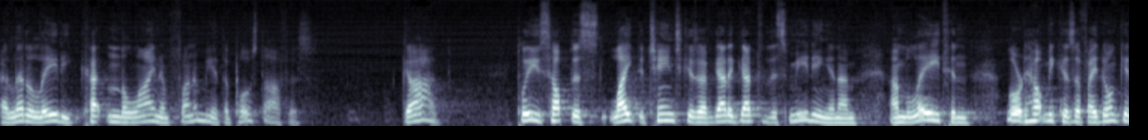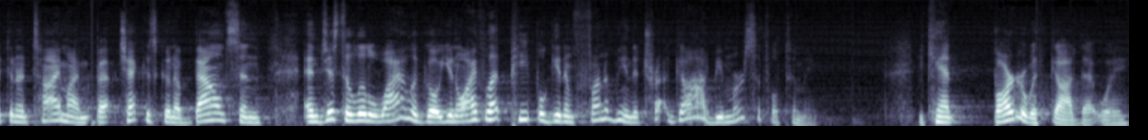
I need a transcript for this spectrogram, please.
I let a lady cut in the line in front of me at the post office. God, please help this light to change because I've got to get to this meeting and I'm, I'm late. And Lord, help me because if I don't get there in time, my check is going to bounce. And, and just a little while ago, you know, I've let people get in front of me tra- God, be merciful to me. You can't barter with God that way.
